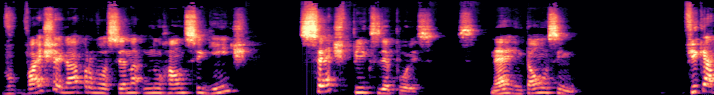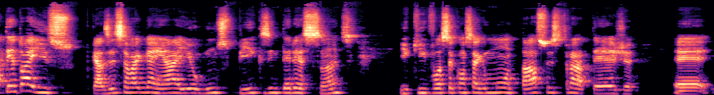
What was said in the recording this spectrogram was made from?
vai chegar para você na, no round seguinte, sete picks depois, né? Então, assim, fique atento a isso, porque às vezes você vai ganhar aí alguns picks interessantes e que você consegue montar a sua estratégia é,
